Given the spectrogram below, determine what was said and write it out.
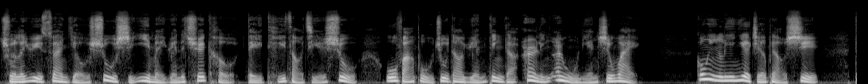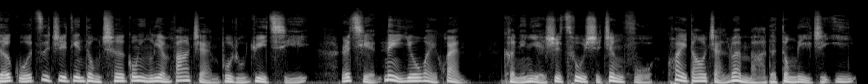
除了预算有数十亿美元的缺口得提早结束，无法补助到原定的二零二五年之外，供应链业者表示，德国自制电动车供应链发展不如预期，而且内忧外患。可能也是促使政府快刀斩乱麻的动力之一。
